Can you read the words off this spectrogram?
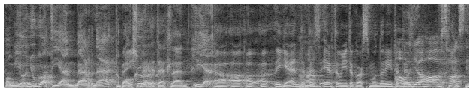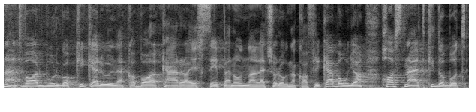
ami a nyugati embernek beismerhetetlen. A kör... Igen. A, a, a, igen, Aha. tehát ez értem, hogy mit akarsz mondani. Tehát Ahogy ez... a használt Warburgok kikerülnek a Balkánra, és szépen onnan lecsorognak Afrikába, ugye a használt, kidobott,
